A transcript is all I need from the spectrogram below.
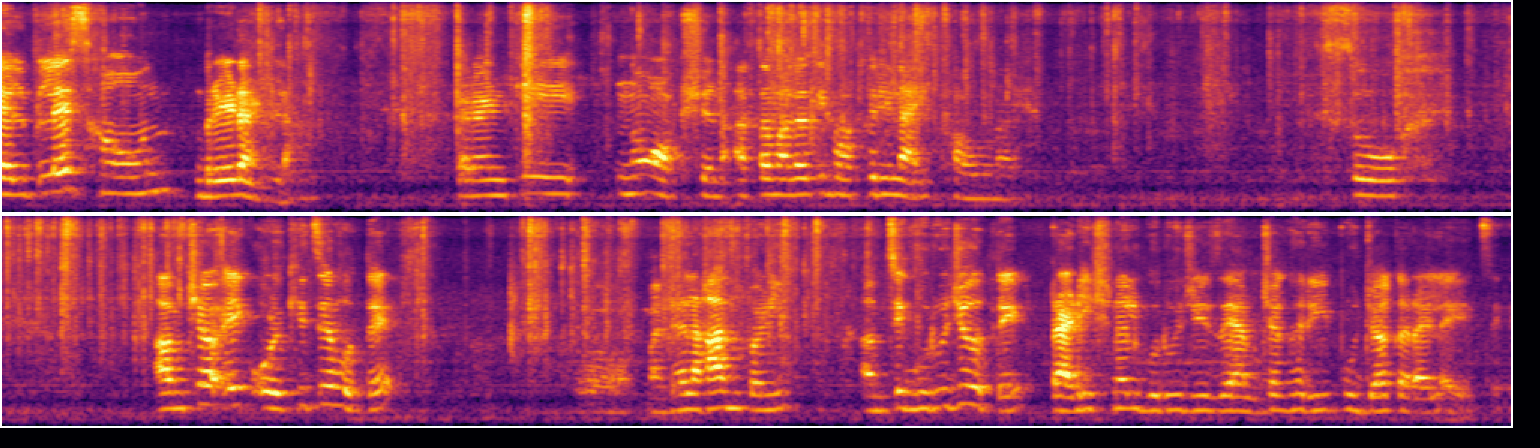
हेल्पलेस होऊन ब्रेड आणला. कारण की नो ऑप्शन आता मला ती भाकरी नाही खावणार. सो आमच्या एक ओळखीचे होते. माझ्या लहानपणी आमचे गुरुजी होते. ट्रॅडिशनल गुरुजी जे आमच्या घरी पूजा करायला यायचे.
